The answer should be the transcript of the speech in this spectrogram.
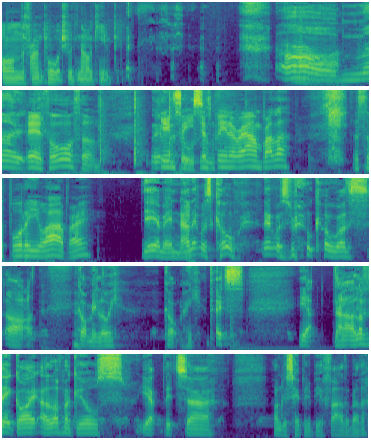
on the front porch with Noah Kemp. Oh, mate. That's awesome. That Gimpy, awesome. just being around, brother. The supporter you are, bro. Yeah, man. No, that was cool. That was real cool. Was oh, got me, Louis. Got me. That's yeah. No, I love that guy. I love my girls. Yeah, that's. uh I'm just happy to be a father, brother.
